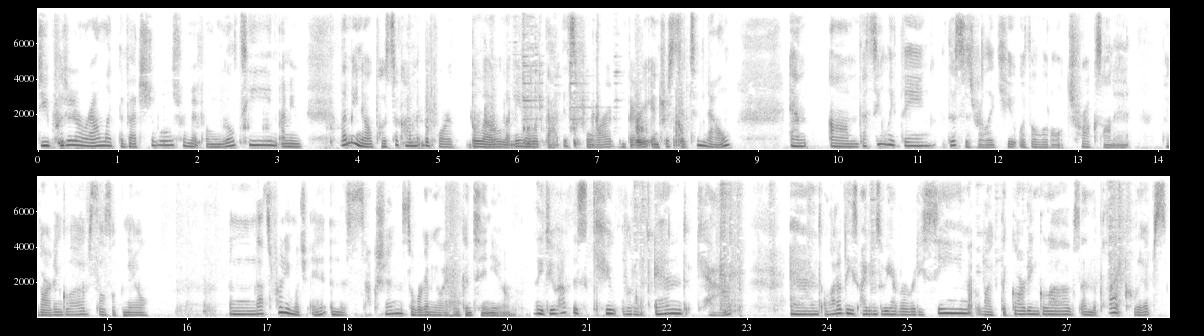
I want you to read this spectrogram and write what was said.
Do you put it around like the vegetables from it from wilting? I mean, let me know. Post a comment before below. Let me know what that is for. I'm very interested to know. And um, that's the only thing. This is really cute with the little trucks on it. The garden gloves, those look new. And that's pretty much it in this section. So we're going to go ahead and continue. They do have this cute little end cap. And a lot of these items we have already seen, like the garden gloves and the plant clips.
